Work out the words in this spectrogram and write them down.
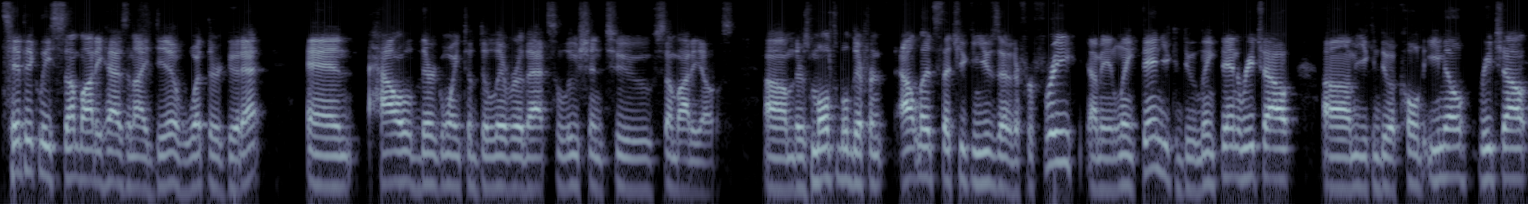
typically somebody has an idea of what they're good at and how they're going to deliver that solution to somebody else. Um, there's multiple different outlets that you can use that are for free. I mean, LinkedIn, you can do LinkedIn reach out. Um, you can do a cold email reach out.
